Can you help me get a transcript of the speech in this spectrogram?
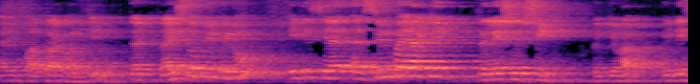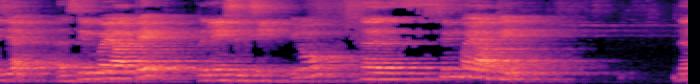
I forgot it is a, a symbiotic relationship. Okay? It is a, a symbiotic relationship. You know, the symbiotic, the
